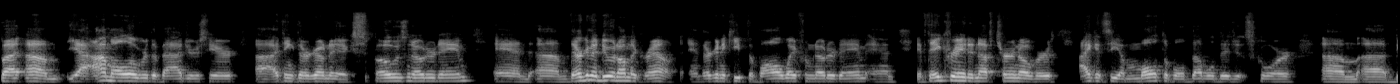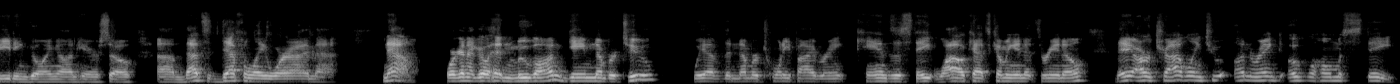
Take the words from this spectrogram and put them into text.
But um, yeah, I'm all over the Badgers here. Uh, I think they're going to expose Notre Dame, and um, they're going to do it on the ground, and they're going to keep the ball away from Notre Dame. And if they create enough turnovers, I could see a multiple double-digit score um, uh, beating going on here. So um, that's definitely where I'm at. Now we're going to go ahead and move on. Game number two we have the number 25 ranked Kansas State Wildcats coming in at 3 0. They are traveling to unranked Oklahoma State.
